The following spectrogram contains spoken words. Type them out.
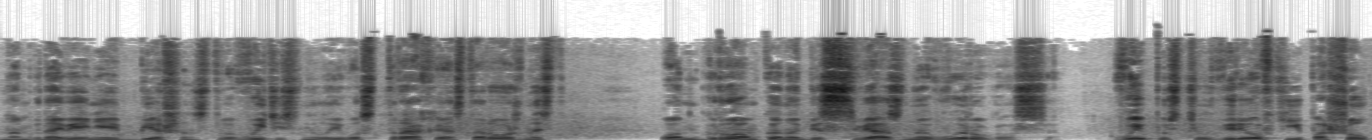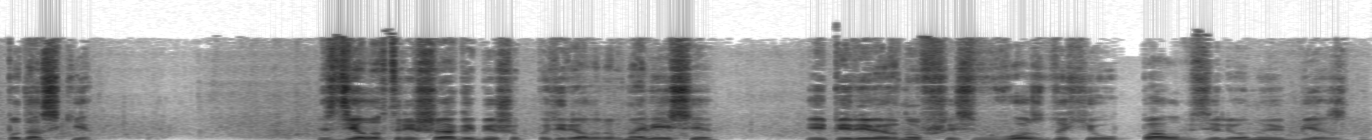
На мгновение бешенство вытеснило его страх и осторожность. Он громко, но бессвязно выругался, выпустил веревки и пошел по доске. Сделав три шага, Бишоп потерял равновесие и, перевернувшись в воздухе, упал в зеленую бездну.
